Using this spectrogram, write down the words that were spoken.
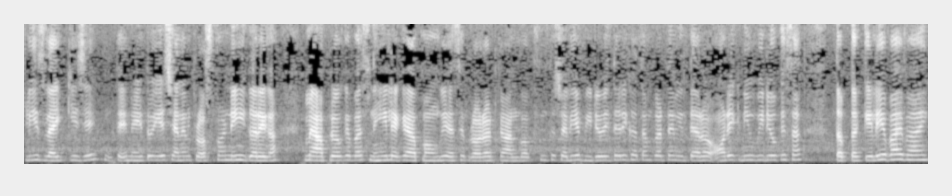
प्लीज़ लाइक कीजिए। नहीं तो ये चैनल प्रॉस्पर नहीं करेगा। मैं आप लोगों के पास नहीं लेके आ पाऊँगी ऐसे प्रोडक्ट का अनबॉक्सिंग तो चलिए वीडियो इधर ही खत्म करते हैं। मिलते हैं और एक न्यू वीडियो के साथ। तब तक के लिए बाय बाय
